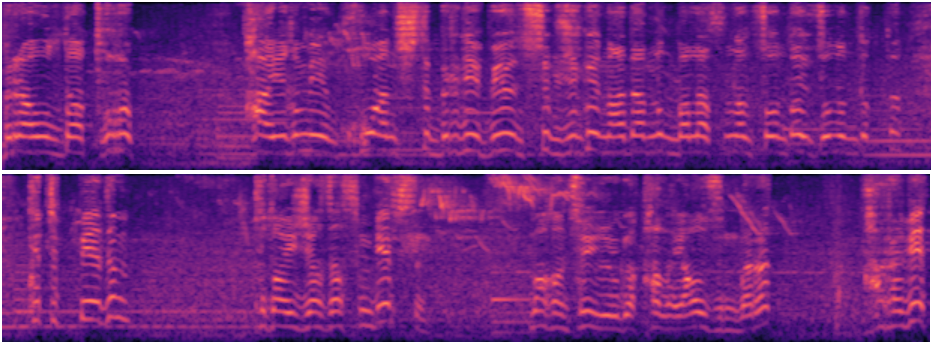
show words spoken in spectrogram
бір ауылда тұрып қайғы мен қуанышты бірге бөлісіп жүрген адамның баласынан сондай зұлымдықты күтіп пе едім? Құдай жазасын берсін. Маған сөйлеуге қалай аузың барады? Қарап ет.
